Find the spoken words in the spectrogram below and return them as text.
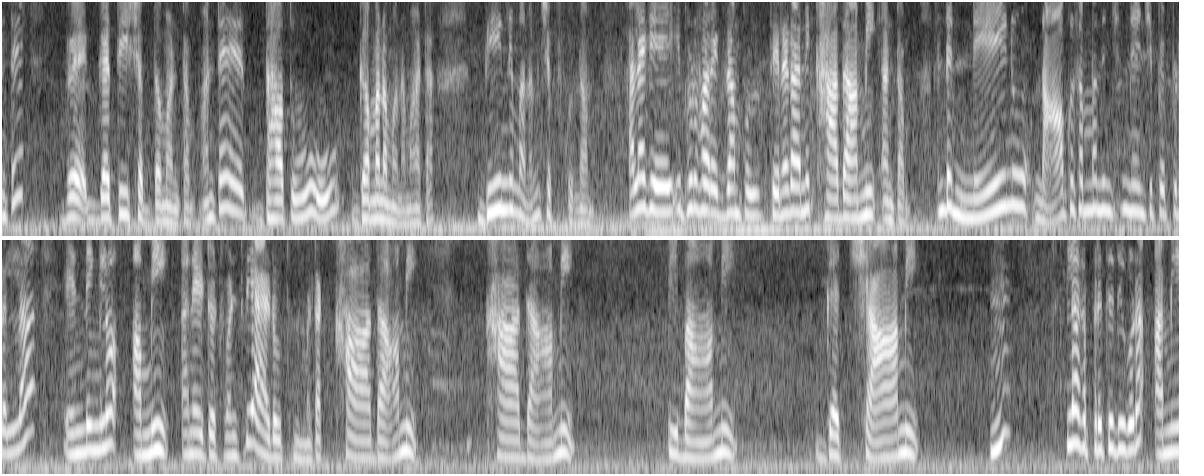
అంటే గతి శబ్దం అంటాం. అంటే ధాతువు గమనం అన్నమాట. దీన్ని మనం చెప్పుకుందాం. అలాగే ఇప్పుడు ఫర్ ఎగ్జాంపుల్ తినడాన్ని ఖాదామి అంటాం. అంటే నేను నాకు సంబంధించింది నేను చెప్పేప్పుడల్లా ఎండింగ్లో అమి అనేటటువంటిది యాడ్ అవుతుంది అనమాట ఖాదామి ఖాదామి పిబామి గచ్చామి ఇలాగ ప్రతిదీ కూడా అమి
